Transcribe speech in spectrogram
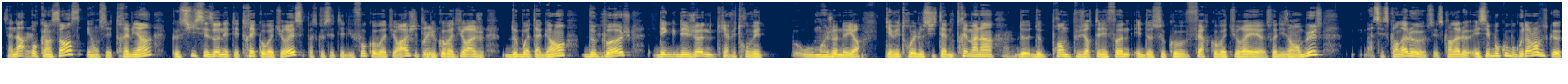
ça n'a aucun sens. Et on sait très bien que si ces zones étaient très covoiturées, c'est parce que c'était du faux covoiturage, c'était du covoiturage de boîte à gants, de poche, des, des jeunes qui avaient trouvé ou moins jeunes d'ailleurs, qui avaient trouvé le système très malin de, de prendre plusieurs téléphones et de se faire covoiturer, euh, soi-disant, en bus bah, c'est scandaleux, c'est scandaleux. Et c'est beaucoup, beaucoup d'argent parce que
